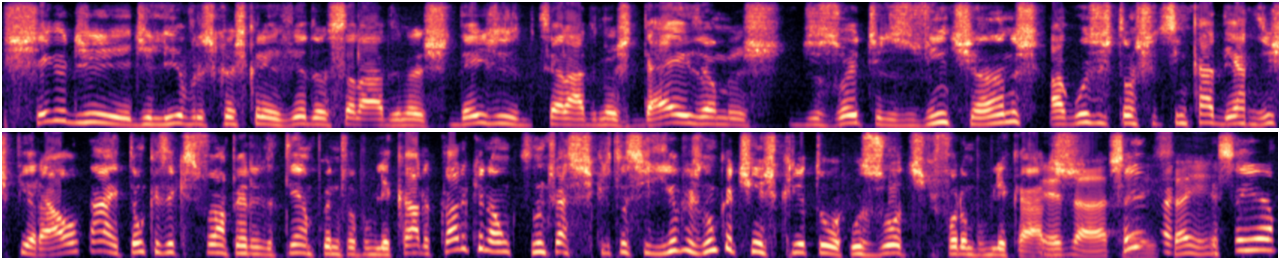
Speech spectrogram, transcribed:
cheio de, de livros que eu escrevi, do, sei lá, dos meus, desde, sei lá, dos meus 10 aos meus 18, 20 anos. Alguns estão escritos em cadernos, em espiral. Ah, então quer dizer que isso foi uma perda de tempo, que não foi publicado? Claro que não. Se não tivesse escrito esses livros, nunca tinha escrito os outros que foram publicados. Exato, isso aí, é isso aí. Isso aí é uma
